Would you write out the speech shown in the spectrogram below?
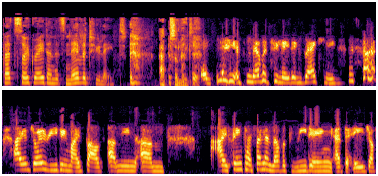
That's so great, and it's never too late. Absolutely. It's, it's never too late, exactly. I enjoy reading myself. I mean, um, I think I fell in love with reading at the age of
